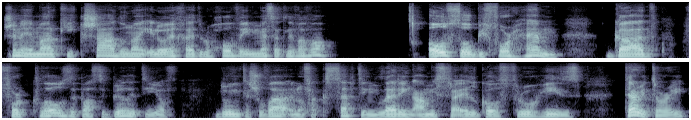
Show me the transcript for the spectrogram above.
שנאמר כי הקשה אדוני אלוהיך את רוחו ואימס לבבו. Also before him, God foreclosed the possibility of doing teshuvah and of accepting letting Am Yisrael go through his territory.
